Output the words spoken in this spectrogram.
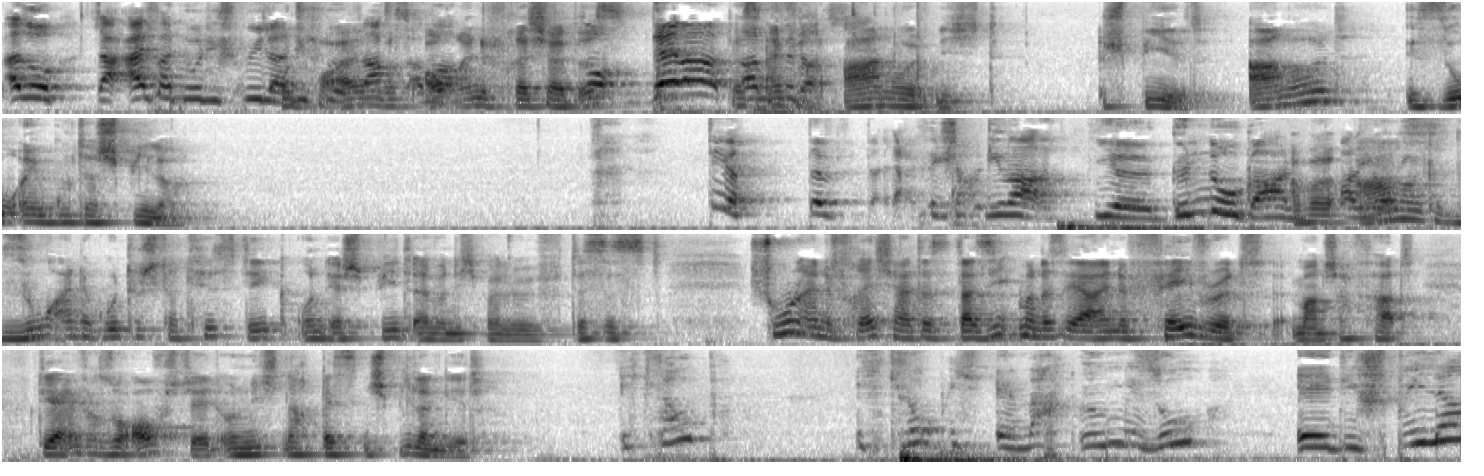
also, sag einfach nur die Spieler, Und die vor allem, was aber, auch eine Frechheit so, ist, der da, dass einfach das. Arnold nicht spielt. Arnold ist so ein guter Spieler. Dir, da, schau lieber hier Gündogan. Aber. Arnold hat so eine gute Statistik und er spielt einfach nicht bei Löw. Das ist schon eine Frechheit. Das, da sieht man, dass er eine Favorite-Mannschaft hat, die er einfach so aufstellt und nicht nach besten Spielern geht. Ich glaube, ich glaube, er macht irgendwie so, äh, die Spieler,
